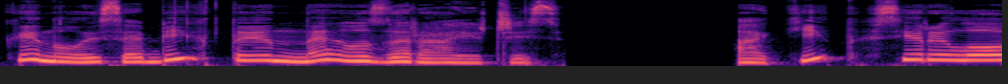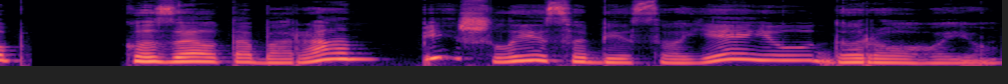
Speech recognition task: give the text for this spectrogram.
кинулися бігти, не озираючись. А кіт, сірий лоб, козел та баран пішли собі своєю дорогою.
